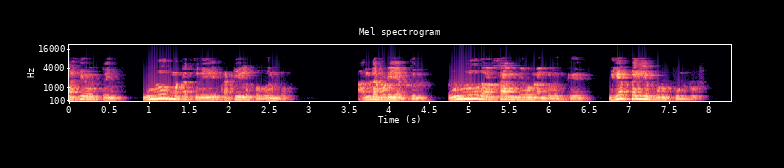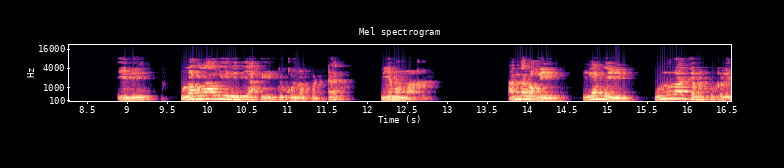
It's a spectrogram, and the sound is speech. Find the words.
ஆகியவற்றை உள்ளூர் மட்டத்திலேயே கட்டியெழுப்ப வேண்டும். அந்த விடயத்தில் உள்ளூர் அரசாங்க நிறுவனங்களுக்கு மிகப்பெரிய பொறுப்பு உண்டு. இது உலகளாவிய ரீதியாக ஏற்றுக்கொள்ளப்பட்ட நியமமாகும். அந்த வகையில் இலங்கையில் உள்ளூராட்சி அமைப்புகளை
